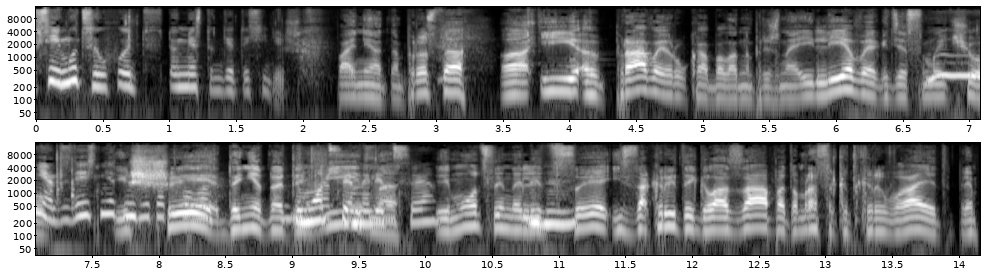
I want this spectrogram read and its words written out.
Все эмоции уходят в то место, где ты сидишь. Понятно. Просто а, и э, правая рука была напряжена, и левая, где смычок. Нет, здесь нет и шея. такого. Да нет, ну это Эмоции видно. на лице. Эмоции на лице, и закрытые глаза, потом раз так открывает. Прям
